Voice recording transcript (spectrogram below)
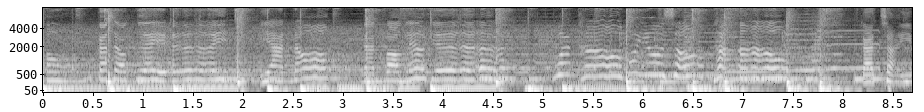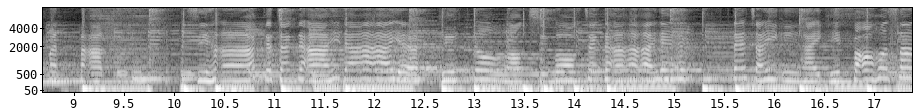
ส่งกันดอกเอ้ยเอ้ยอย่าน้องนั่นบอกแล้วเยอะว่าเท่าบ่อยู่สองเท่ากะใจมันมักสิหากจะจังได้ได้ถึงน้องสิมองจังได้แต่ใจเอื่อยคิดบ่เศร้า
